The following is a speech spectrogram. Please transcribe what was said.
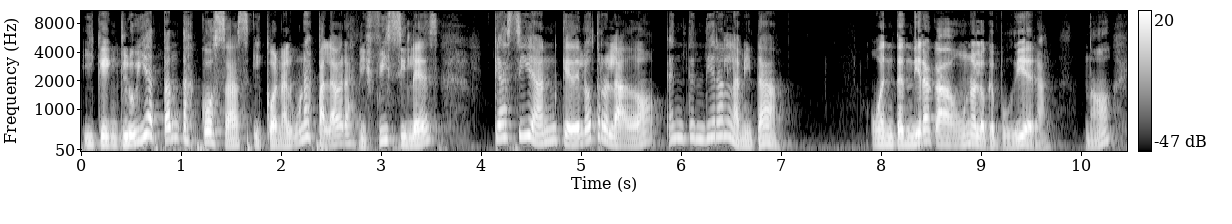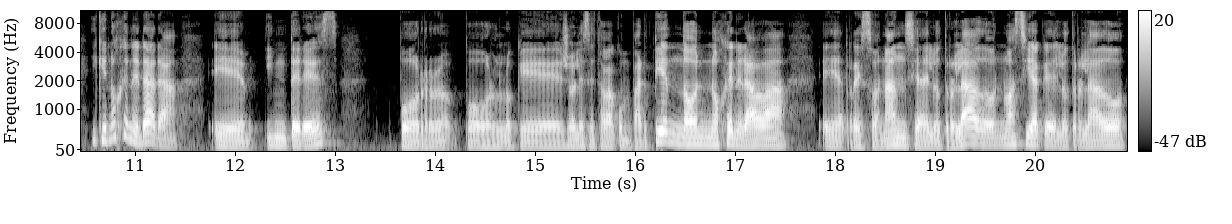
y que incluía tantas cosas y con algunas palabras difíciles que hacían que del otro lado entendieran la mitad o entendiera cada uno lo que pudiera, ¿no? Y que no generara eh, interés por, por, lo que yo les estaba compartiendo, no generaba eh, resonancia del otro lado, no hacía que del otro lado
